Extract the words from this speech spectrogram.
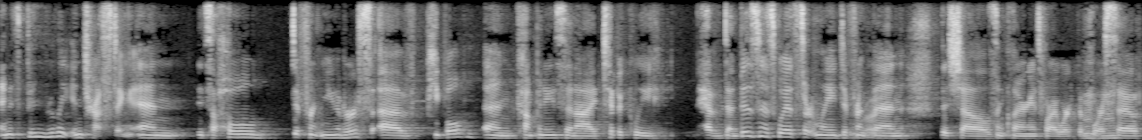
and it's been really interesting. And it's a whole different universe of people and companies than I typically have done business with, certainly different right. than the Shells and Clariants where I worked before. Mm-hmm. So,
